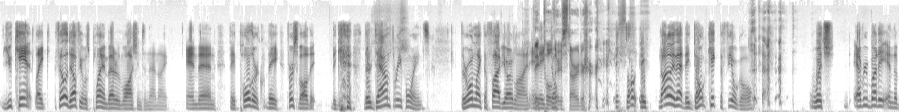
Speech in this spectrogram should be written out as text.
You can't, like, Philadelphia was playing better than Washington that night. And then they pull their, they, first of all, they, they, they're down three points. They're on like the five yard line and they, they, pull don't their starter. they don't they not only that they don't kick the field goal which everybody in the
